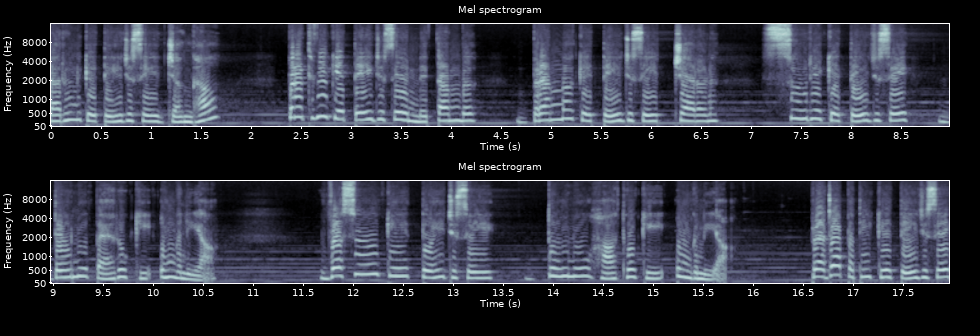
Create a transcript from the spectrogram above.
वरुण के तेज से जंघा, पृथ्वी के तेज से नितंब ब्रह्मा के तेज से चरण, सूर्य के तेज से दोनों पैरों की उंगलियाँ वसु के तेज से दोनों हाथों की उंगलियाँ, प्रजापति के तेज से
